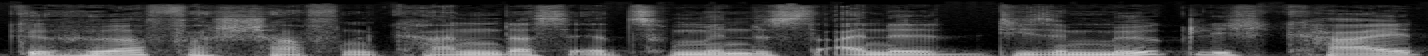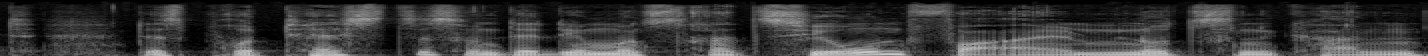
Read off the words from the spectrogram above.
Gehör verschaffen kann, dass er zumindest eine, diese Möglichkeit des Protestes und der Demonstration vor allem nutzen kann,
